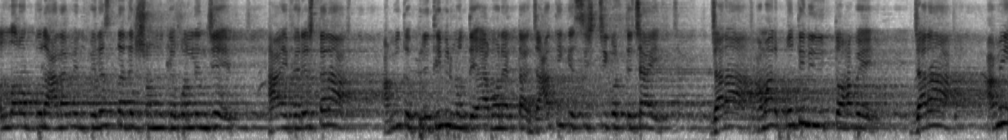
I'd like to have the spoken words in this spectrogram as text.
আল্লাহ রাব্বুল আলামিন ফেরেশতাদের সম্মুখে বললেন যে, হাই ফেরেশতারা, আমি তো পৃথিবীর মধ্যে এমন একটা জাতিকে সৃষ্টি করতে চাই, যারা আমার প্রতিনিধিত্ব হবে, যারা আমি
